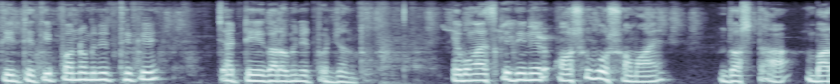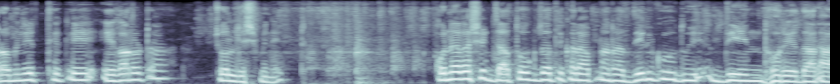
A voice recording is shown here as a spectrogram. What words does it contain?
তিনটে তিপ্পান্ন মিনিট থেকে চারটে এগারো মিনিট পর্যন্ত। এবং আজকে দিনের অশুভ সময় দশটা বারো মিনিট থেকে এগারোটা চল্লিশ মিনিট। কন্যা রাশির জাতক জাতিকারা আপনারা দীর্ঘ দুই দিন ধরে দ্বারা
